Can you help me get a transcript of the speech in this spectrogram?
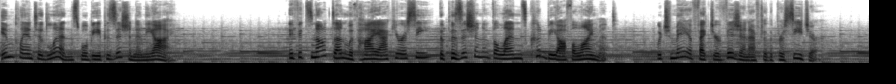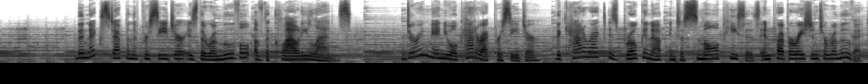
implanted lens will be positioned in the eye. If it's not done with high accuracy, the position of the lens could be off alignment, which may affect your vision after the procedure. The next step in the procedure is the removal of the cloudy lens. During manual cataract procedure, the cataract is broken up into small pieces in preparation to remove it.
